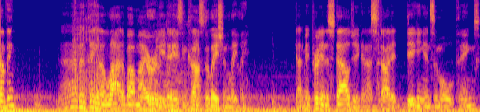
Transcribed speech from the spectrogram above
Something? I've been thinking a lot about my early days in Constellation lately. Got me pretty nostalgic, and I started digging in some old things.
